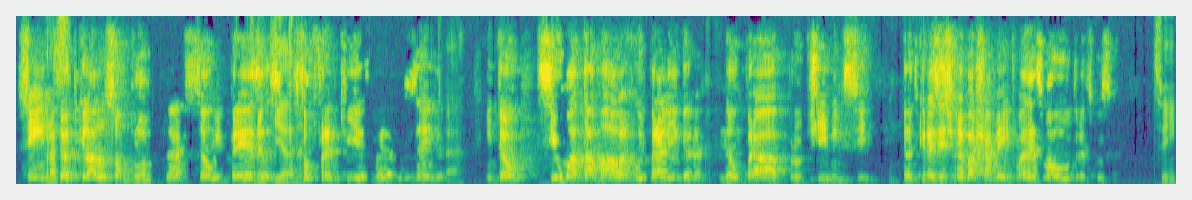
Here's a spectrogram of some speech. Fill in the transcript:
Sim, Pra- tanto que lá não são clubes, né? São empresas, Franquias, né? são franquias, melhor dizendo. É. Então, se uma tá mal, é ruim para a liga, né? Não para o time em si. Tanto que não existe rebaixamento, mas essa é uma outra discussão. Sim.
